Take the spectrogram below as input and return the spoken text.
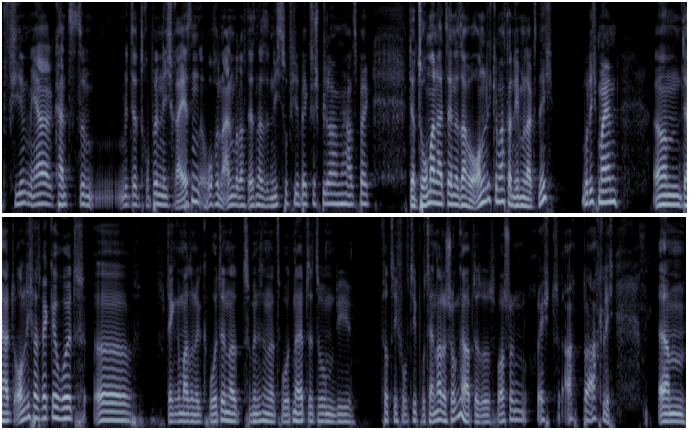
viel mehr kannst du mit der Truppe nicht reißen, auch in Anbetracht dessen, dass sie nicht so viele Wechselspieler haben im Herzberg. Der Tormann hat seine Sache ordentlich gemacht, an dem lag es nicht, würde ich meinen. Ähm, der hat ordentlich was weggeholt. Äh, denke mal, so eine Quote, in der, zumindest in der zweiten Halbzeit, so um die 40, 50 Prozent hat er schon gehabt. Also, es war schon recht beachtlich. Ähm,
